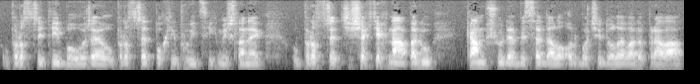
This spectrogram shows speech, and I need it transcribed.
uprostřed té bouře, uprostřed pochybujících myšlenek, uprostřed všech těch nápadů, kam všude by se dalo odbočit doleva, doprava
